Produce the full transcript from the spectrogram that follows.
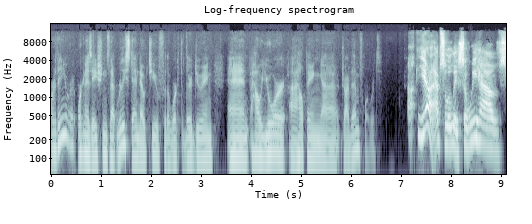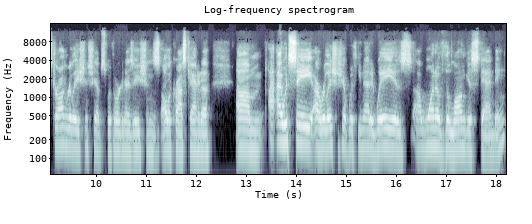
Are there any organizations that really stand out to you for the work that they're doing and how you're uh, helping uh, drive them forwards? Uh, yeah, absolutely. So we have strong relationships with organizations all across Canada. Um, I would say our relationship with United Way is uh, one of the longest standing.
